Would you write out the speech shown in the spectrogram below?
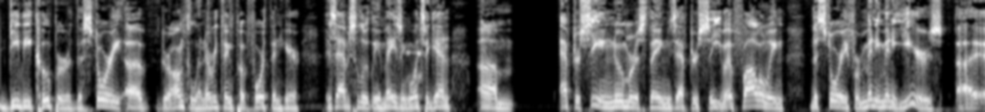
DB Cooper, the story of your uncle and everything put forth in here is absolutely amazing. Once again, um, after seeing numerous things, after see, uh, following the story for many, many years, uh,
